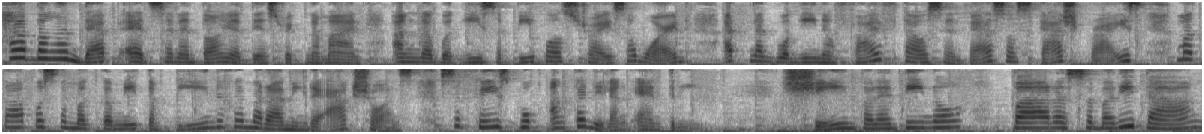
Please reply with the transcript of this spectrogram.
Habang ang DepEd San Antonio District naman ang nagwagi sa People's Choice Award at nagwagi ng 5,000 pesos cash prize matapos na magkamit ng pinakamaraming reactions sa Facebook ang kanilang entry. Shane Tolentino para sa Balitang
